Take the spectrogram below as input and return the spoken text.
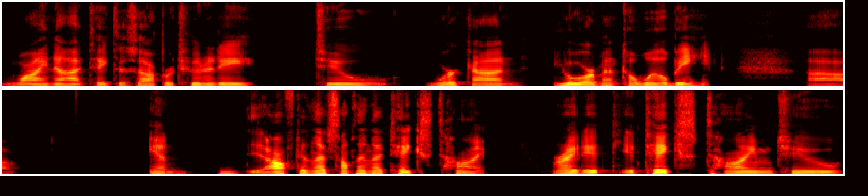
why not take this opportunity to work on your mental well-being? Uh, and often that's something that takes time, right? It it takes time to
